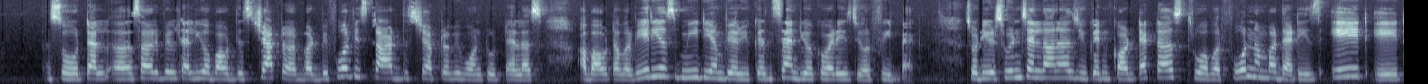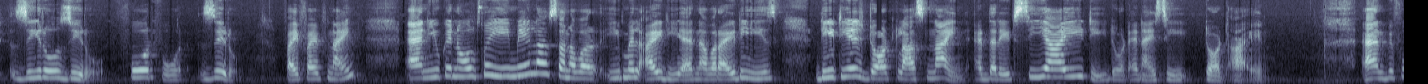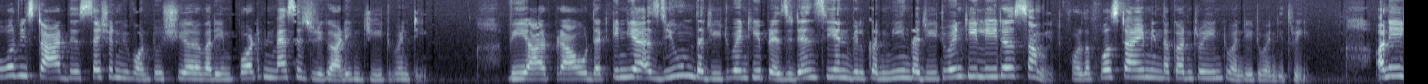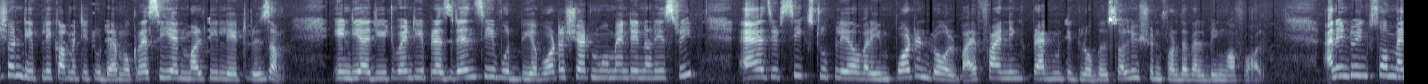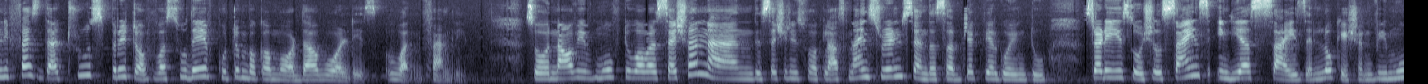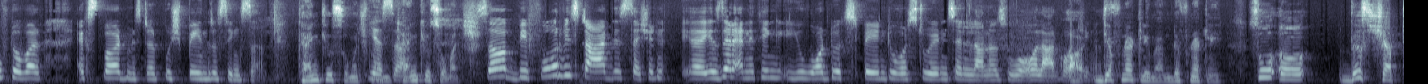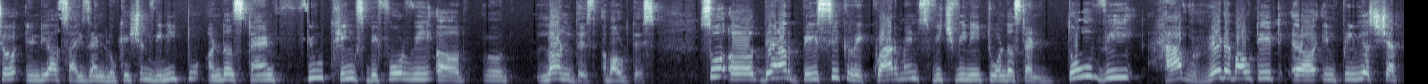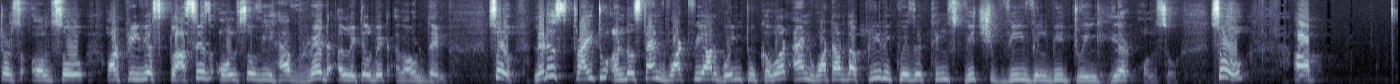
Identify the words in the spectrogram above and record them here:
So tell uh, sir will tell you about this chapter. But before we start this chapter, we want to tell us about our various medium where you can send your queries, your feedback. So dear students and learners, you can contact us through our phone number that is 8800 559 and you can also email us on our email id and our id is dth.class9 at the rate ciet.nic.in. And before we start this session, we want to share a very important message regarding G20. We are proud that India assumed the G20 presidency and will convene the G20 Leaders Summit for the first time in the country in 2023. A nation deeply committed to democracy and multilateralism, India G20 presidency would be a watershed moment in our history as it seeks to play a very important role by finding pragmatic global solution for the well-being of all. And in doing so manifest the true spirit of Vasudhaiva Kutumbakam or the world is one family. So now we've moved to our session and this session is for class 9 students and the subject we are going to study is social science, India's size and location. We moved to our expert Mr. Pushpendra Singh sir. Thank you so much, ma'am. Yes, sir. Thank you so much. So before we start this session, uh, is there anything you want to explain to our students and learners who all are Uh, watching? us? definitely, ma'am. Definitely. So, uh, this chapter, India size and location, we need to understand few things before we uh, uh, learn this about this. So, uh, there are basic requirements which we need to understand. Though we have read about it uh, in previous chapters also or previous classes also we have read a little bit about them. So let us try to understand what we are going to cover and what are the prerequisite things which we will be doing here also. So uh,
